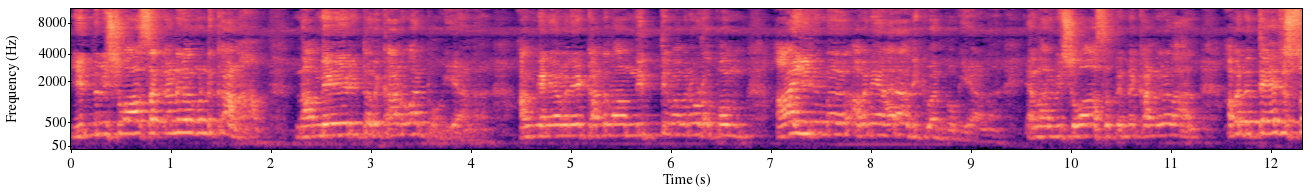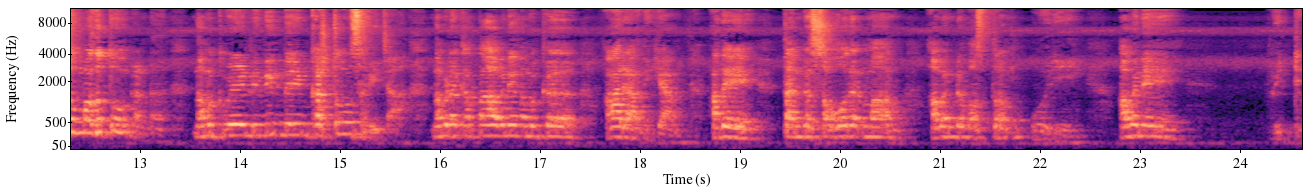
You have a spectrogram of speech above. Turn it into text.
ഇന്ന് വിശ്വാസ കണ്ണുകൾ കൊണ്ട് കാണാം. നാം നേരിട്ടത് കാണുവാൻ പോവുകയാണ്. അങ്ങനെ അവനെ കണ്ട് നാം നിത്യം അവനോടൊപ്പം ആയിരുന്ന് അവനെ ആരാധിക്കുവാൻ പോവുകയാണ് എന്നാൽ വിശ്വാസത്തിന്റെ കണ്ണുകളാൽ അവന്റെ തേജസ്സും മഹത്വവും കണ്ട് നമുക്ക് വേണ്ടി നിന്ദയും കഷ്ടവും സഹിച്ച നമ്മുടെ കർത്താവിനെ നമുക്ക് ആരാധിക്കാം. അതെ തന്റെ സഹോദരന്മാർ അവന്റെ വസ്ത്രം ഊരി അവനെ വിറ്റു.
